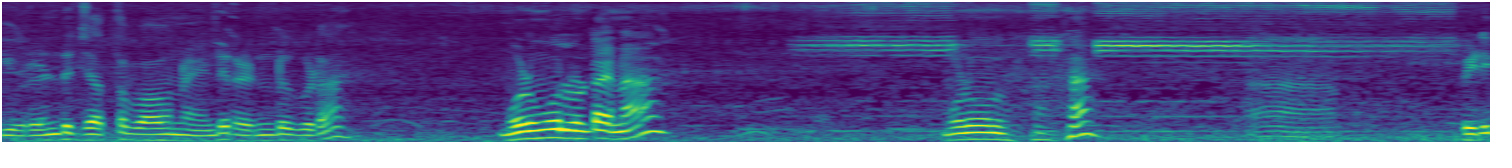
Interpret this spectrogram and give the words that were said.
ఇవి రెండు జత బాగున్నాయండి. రెండు కూడా మూడు మూలు ఉంటాయినా? మూడు మూలు పిడి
